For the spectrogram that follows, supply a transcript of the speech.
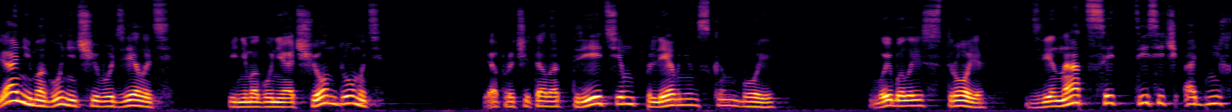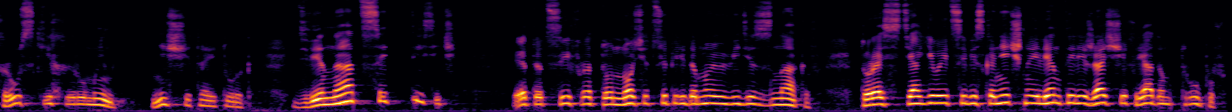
Я не могу ничего делать и не могу ни о чем думать. Я прочитал о третьем плевнинском бое. Выбыло из строя двенадцать тысяч одних русских и румын, не считая турок. Двенадцать тысяч! Эта цифра то носится передо мной в виде знаков, то растягивается бесконечной лентой лежащих рядом трупов.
